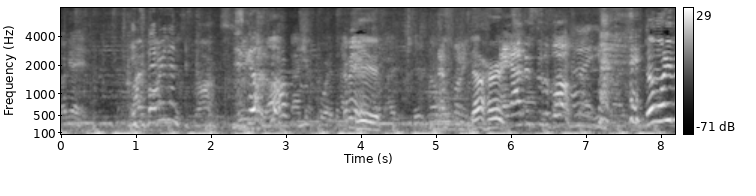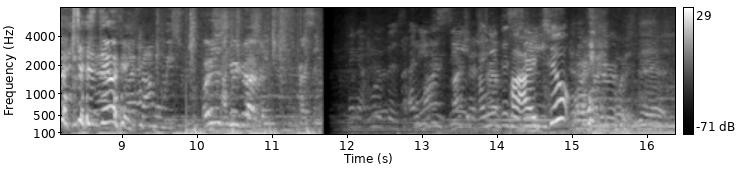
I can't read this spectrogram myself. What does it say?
Okay. It's better than. Dude, That's funny. that hurts. Hey, add this to the vlog. Then what are you bitches doing? Where's the screwdriver? Hang on, move this. I need to see. I need to Part see. two.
